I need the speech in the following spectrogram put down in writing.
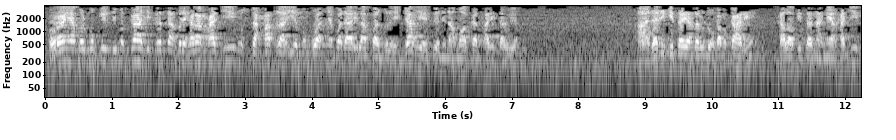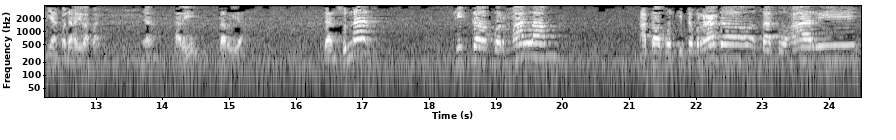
Orang yang bermukim di Mekah jika hendak berihram haji, mustahablah ia membuatnya pada hari 8 Zulhijjah iaitu yang dinamakan hari Tarwiyah. Ha, jadi kita yang terduduk ke Mekah ni, kalau kita nak niat haji, niat pada hari 8. Ya, hari Tarwiyah. Dan sunnah kita bermalam ataupun kita berada satu hari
